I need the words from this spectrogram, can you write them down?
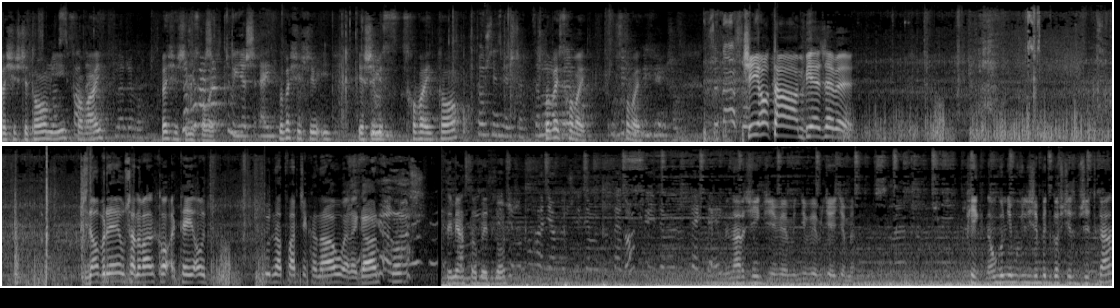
Weź jeszcze to mi, No, schowaj. Na drzewo. Weź jeszcze No mi schowaj. żartujesz, ej. No weź jeszcze i jeszcze mi schowaj to. To już nie zmieszczę. Za No weź schowaj, schowaj. Cicho tam, bierzemy! Dzień dobry, uszanowanko tej od... tu na otwarcie kanału, elegancko. Ty miasto Bydgoszcz. Idziemy, kochani, a my już jedziemy do tego, czy jedziemy do tej, tej? My na razie nigdzie nie wiemy, nie wiemy gdzie jedziemy. Piękne, ogólnie mówili, że Bydgoszcz jest brzydka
